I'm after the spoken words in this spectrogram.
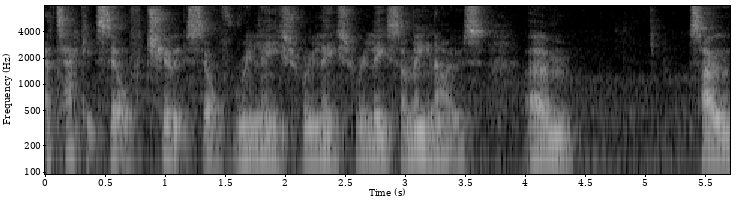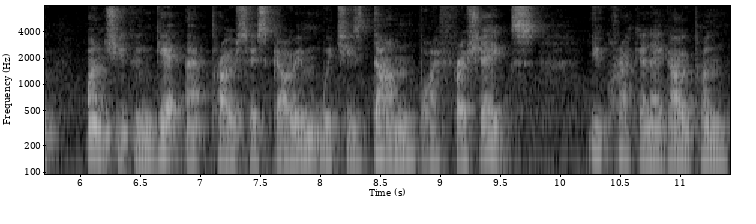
attack itself, chew itself, release, release, release aminos. Um, so once you can get that process going, which is done by fresh eggs, you crack an egg open,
